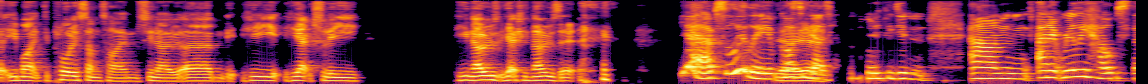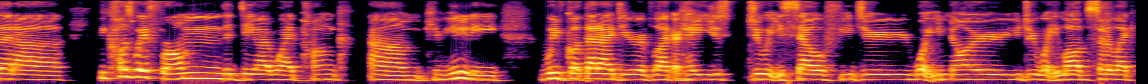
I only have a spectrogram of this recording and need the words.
that he might deploy sometimes. You know, um, he he actually he knows he actually knows it. yeah, absolutely. Of yeah, course yeah. he does. But if he didn't, um, and it really helps that uh, because we're from the DIY punk um, community, we've got that idea of like, okay, you just do it yourself, you do what you know, you do what you love. So, like,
